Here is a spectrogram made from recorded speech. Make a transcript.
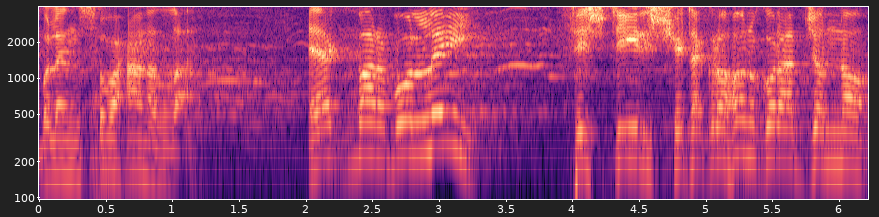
বলেন সুবাহান আল্লাহ একবার বললেই সৃষ্টির সেটা গ্রহণ করার জন্য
